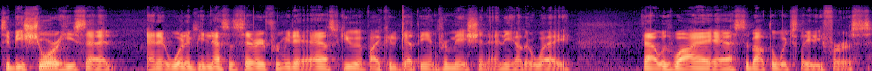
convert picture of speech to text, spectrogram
To be sure, he said, and it wouldn't be necessary for me to ask you if I could get the information any other way. That was why I asked about the witch lady first.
